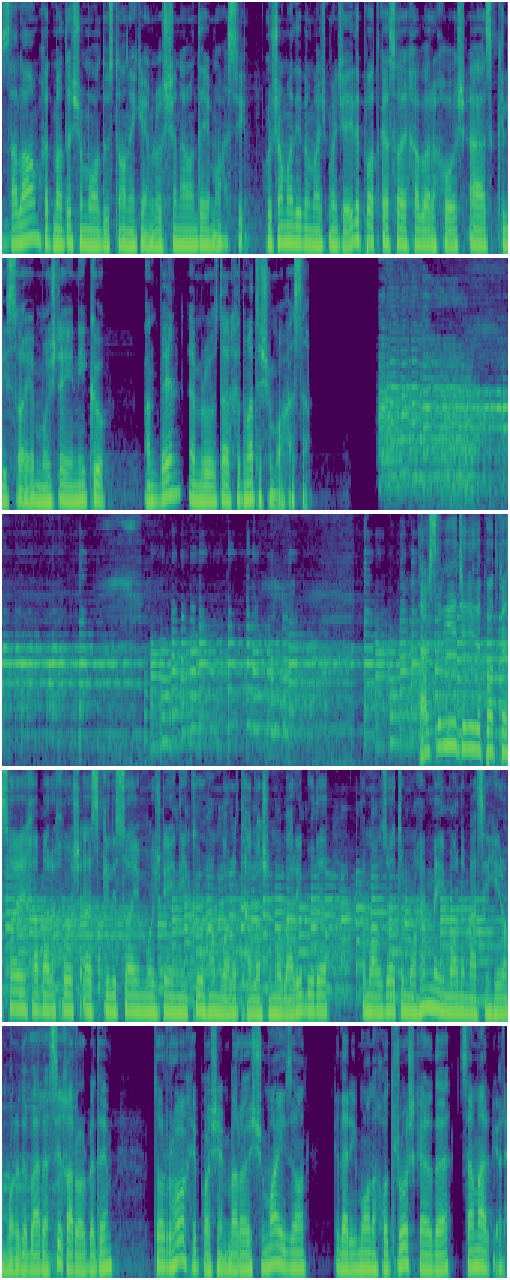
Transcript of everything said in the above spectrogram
سلام خدمت شما دوستانی که امروز شنونده ما هستید. خوش آمدید به مجموعه جدید پادکست های خبر خوش از کلیسای مجده نیکو. من بن امروز در خدمت شما هستم. در سری جدید پادکست های خبر خوش از کلیسای مجده نیکو همواره تلاش مبری بوده تا موضوعات مهم ایمان مسیحی را مورد بررسی قرار بدیم تا راهی باشیم برای شما ایزان که در ایمان خود رشد کرده سمر بیاره.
